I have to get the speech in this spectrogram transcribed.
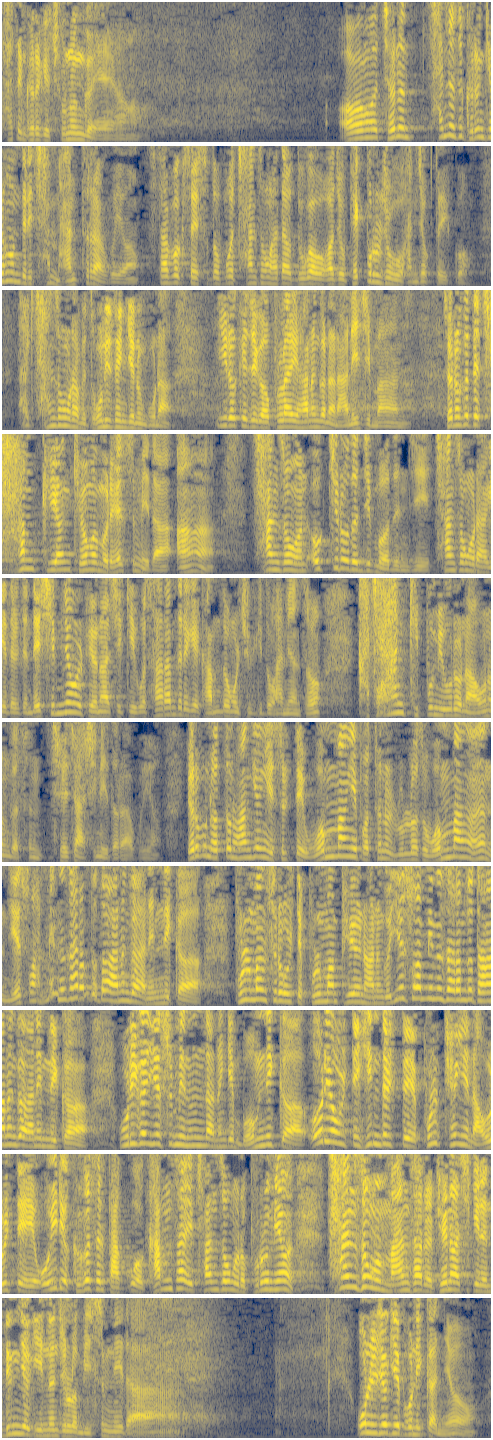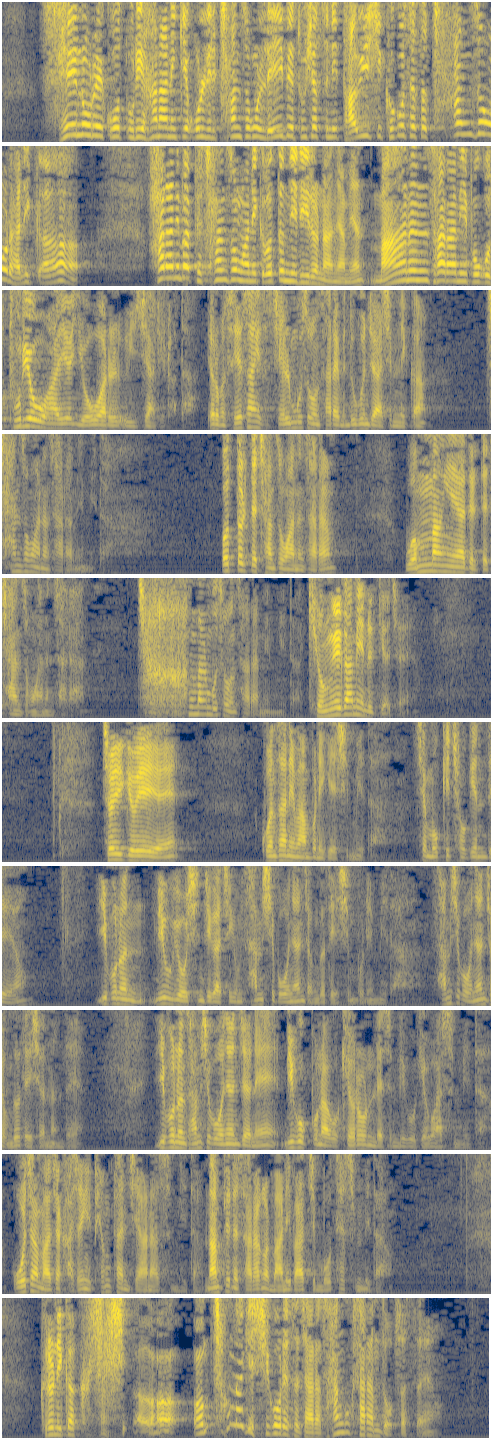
하여튼 그렇게 주는 거예요. 어, 저는 살면서 그런 경험들이 참 많더라고요. 스타벅스에서도 뭐 찬송하다가 누가 와가지고 100불을 주고 간 적도 있고, 아, 찬송을 하면 돈이 생기는구나. 이렇게 제가 apply 하는 건 아니지만, 저는 그때 참 귀한 경험을 했습니다. 아, 찬송은 억지로든지 뭐든지 찬송을 하게 될 때 내 심령을 변화시키고 사람들에게 감동을 주기도 하면서 가장 기쁨이 우러나오는 것은 제 자신이더라고요. 여러분 어떤 환경에 있을 때 원망의 버튼을 눌러서 원망은 예수 안 믿는 사람도 다 하는 거 아닙니까? 불만스러울 때 불만 표현하는 거 예수 안 믿는 사람도 다 하는 거 아닙니까? 우리가 예수 믿는다는 게 뭡니까? 어려울 때 힘들 때 불평이 나올 때 오히려 그것을 바꾸어 감사의 찬송으로 부르면 찬송은 만사를 변화시키는 능력이 있는 줄로 믿습니다. 오늘 여기에 보니까요. 새 노래 곧 우리 하나님께 올릴 찬송을 내 입에 두셨으니 다윗이 그곳에서 찬송을 하니까 하나님 앞에 찬송하니까 어떤 일이 일어나냐면 많은 사람이 보고 두려워하여 여호와를 의지하리로다. 여러분 세상에서 제일 무서운 사람이 누군지 아십니까? 찬송하는 사람입니다. 어떨 때 찬송하는 사람? 원망해야 될 때 찬송하는 사람. 정말 무서운 사람입니다. 경외감이 느껴져요. 저희 교회에 권사님 한 분이 계십니다. 제 목기 초기인데요. 이분은 미국에 오신 지가 지금 35년 정도 되신 분입니다. 35년 정도 되셨는데 이분은 35년 전에 미국 분하고 결혼을 해서 미국에 왔습니다. 오자마자 가정이 평탄치 않았습니다. 남편의 사랑을 많이 받지 못했습니다. 그러니까 그 시, 어, 엄청나게 시골에서 자라서 한국 사람도 없었어요.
